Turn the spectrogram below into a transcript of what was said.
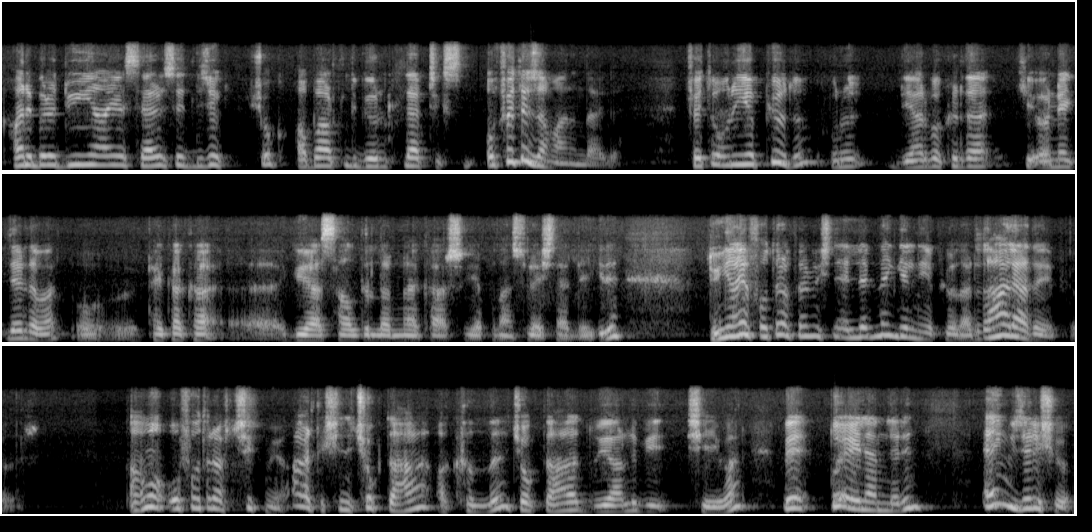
hani böyle dünyaya servis edilecek çok abartılı görüntüler çıksın. O FETÖ zamanındaydı. FETÖ onu yapıyordu. Bunu Diyarbakır'daki örnekleri de var. O PKK e, güya saldırılarına karşı yapılan süreçlerle ilgili. Dünyaya fotoğraf vermek için ellerinden geleni yapıyorlar. Daha hala da yapıyorlar. Ama o fotoğraf çıkmıyor. Artık şimdi çok daha akıllı, çok daha duyarlı bir şey var. Ve bu eylemlerin en güzeli şu.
